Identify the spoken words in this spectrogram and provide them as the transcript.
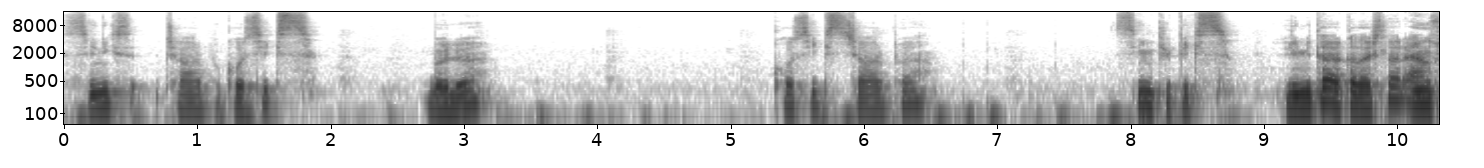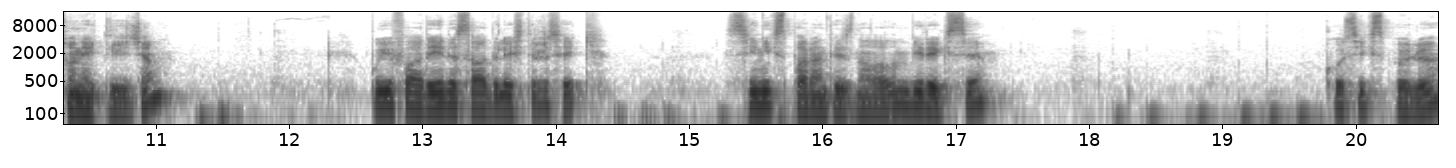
sin x çarpı cos x bölü cos x çarpı sin küp x. Limiti arkadaşlar en son ekleyeceğim. Bu ifadeyi de sadeleştirirsek sin x parantezine alalım. 1 eksi cos x bölü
